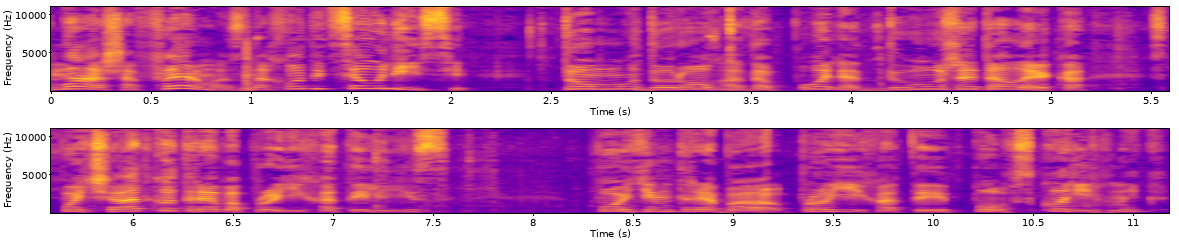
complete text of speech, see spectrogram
Наша ферма знаходиться у лісі, тому дорога до поля дуже далека. Спочатку треба проїхати ліс, потім треба проїхати повз корівник.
